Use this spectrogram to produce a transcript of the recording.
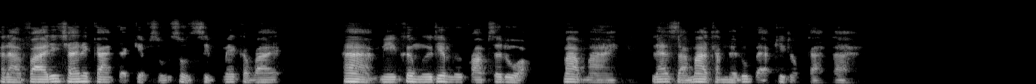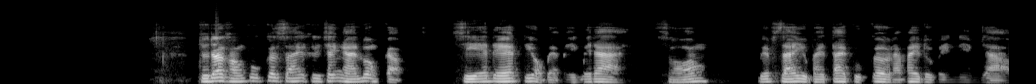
ขนาดไฟล์ที่ใช้ในการจัดเก็บสูงสุด 10 เมกะไบต์ 5. มีเครื่องมือที่อำนวยความสะดวกมากมาย และสามารถทำในรูปแบบที่ต้องการได้ จุดด้อยของ Google Sites คือใช้งานร่วมกับ CSS ที่ออกแบบเองไม่ได้ 2. เว็บไซต์อยู่ภายใต้ Google ทำให้โดเมนเนมยาว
